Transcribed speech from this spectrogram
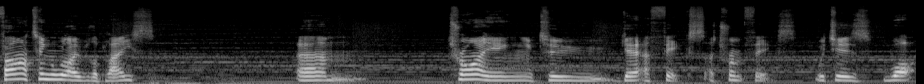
farting all over the place, um, trying to get a fix, a Trump fix, which is what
